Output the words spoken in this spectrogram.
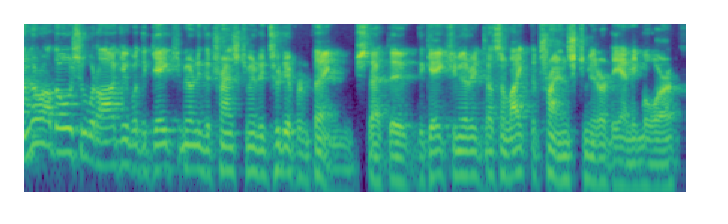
And there are those who would argue with the gay community, the trans community, two different things, that the, the gay community doesn't like the trans community anymore.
